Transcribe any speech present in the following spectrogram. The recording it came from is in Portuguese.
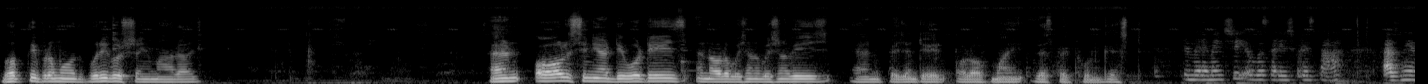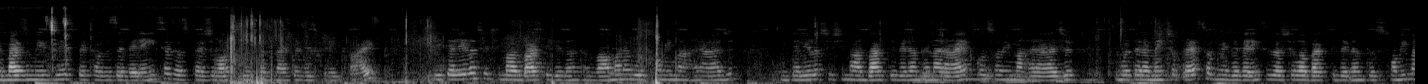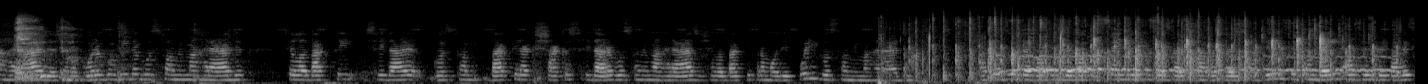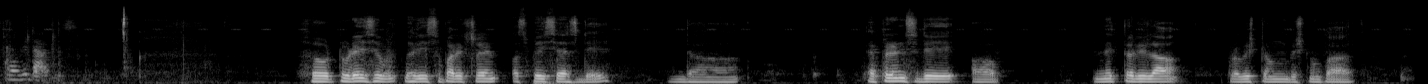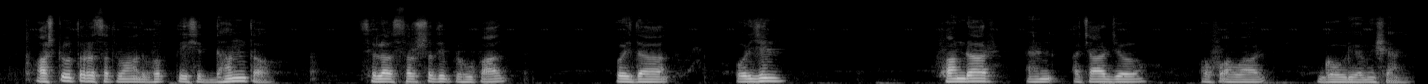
भक्ति प्रमोद पुरी गोस्वाई महाराज and all senior devotees and all Vaishnava Vaishnavis and presented all of my respectful guests. Primeiramente, eu gostaria de prestar as minhas mais humildes e respeitosas reverências aos pés de lótus dos meus mestres espirituais, Nitalila Shishimad Bhakti Vedanta Vamana Goswami Maharaj, Nitalila Shishimad Bhakti Vedanta Narayan Goswami Maharaj, simultaneamente eu presto as minhas reverências ao Shila Bhakti Vedanta Swami Maharaj, ao Shila Govinda Goswami Maharaj, Shila Bhakti Sridhara Goswami, Bhakti Rakshaka Sridhara Goswami Maharaj, Shila Bhakti Pramodipuri Goswami Maharaj, a todos os devotos e devotos sêniores, aos Vaishnavas Vaishnavis e também aos respeitáveis convidados. So today is a very super excellent auspicious day, the appearance day of Nitya Pravishtam Vishnupad, Ashtottara Satmad Bhakti Siddhanta, Srila Saraswati Prabhupada, who is the origin, founder and acharya of our Gaudiya mission.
